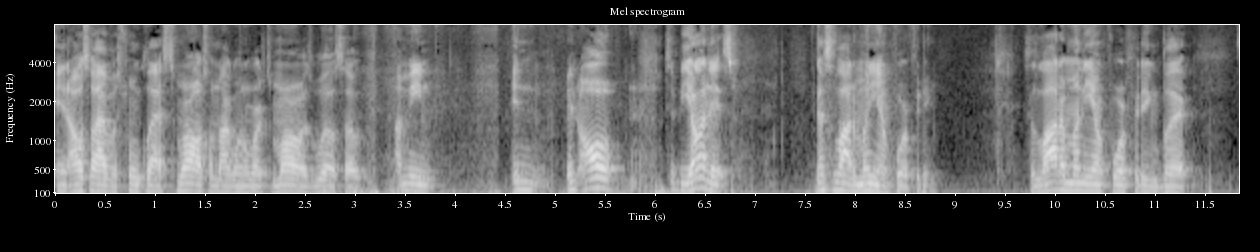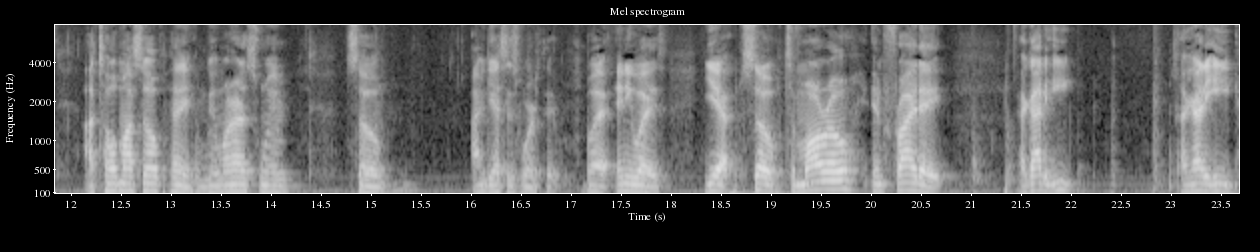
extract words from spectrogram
And also I have a swim class tomorrow, so I'm not going to work tomorrow as well. So I mean, in in all, to be honest, that's a lot of money I'm forfeiting. It's a lot of money I'm forfeiting, but I told myself, hey, I'm gonna learn how to swim, so I guess it's worth it. But anyways, yeah. So tomorrow and Friday, I gotta eat. I gotta eat.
